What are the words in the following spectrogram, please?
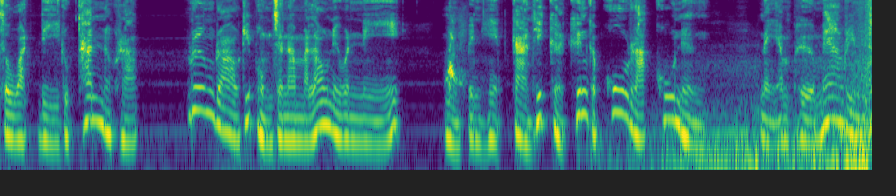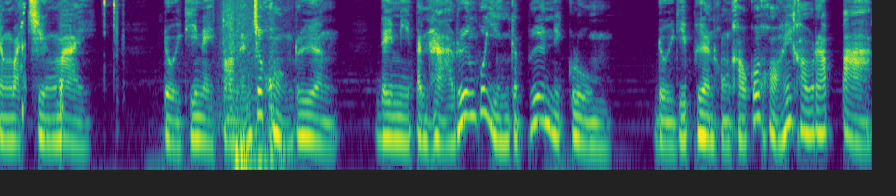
สวัสดีทุกท่านนะครับ เรื่องราวที่ผมจะนำมาเล่าในวันนี้ มันเป็นเหตุการณ์ที่เกิดขึ้นกับคู่รักคู่หนึ่ง ในอำเภอแม่ริมจังหวัดเชียงใหม่ โดยที่ในตอนนั้นเจ้าของเรื่อง ได้มีปัญหาเรื่องผู้หญิงกับเพื่อนในกลุ่ม โดยที่เพื่อนของเขาก็ขอให้เขารับปาก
